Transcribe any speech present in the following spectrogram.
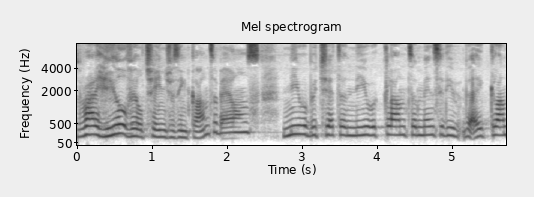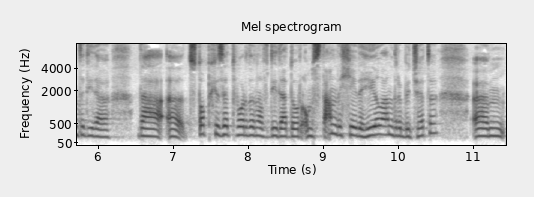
er waren heel veel changes in klanten bij ons. Nieuwe budgetten, nieuwe klanten, mensen die, eh, klanten die dat, dat uh, stopgezet worden of die dat door omstandigheden heel andere budgetten. Um,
